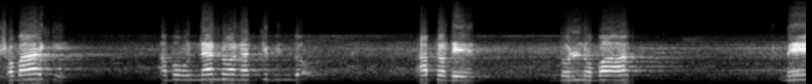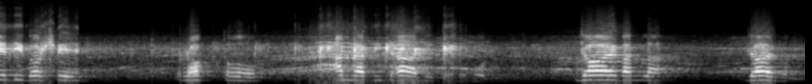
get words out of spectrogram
সবাইকে। এবং অন্যান্য নেতৃবৃন্দ আপনাদের ধন্যবাদ। মে দিবসের রক্ত আমরা যেতে দেব। জয় বাংলা জয় বাংলা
